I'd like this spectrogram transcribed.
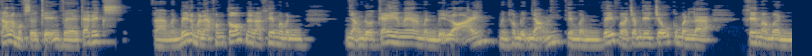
Đó là một sự kiện về TEDx, và mình biết là mình làm không tốt, nên là khi mà mình nhận được cái email là mình bị loại mình không được nhận thì mình viết vào trong ghi chú của mình là khi mà mình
